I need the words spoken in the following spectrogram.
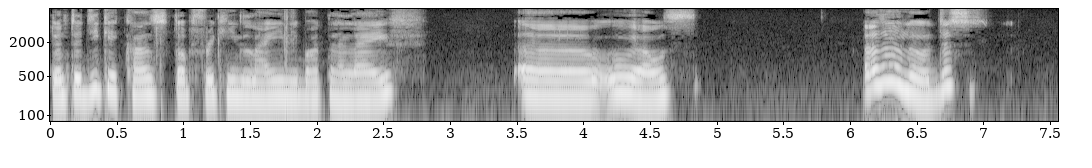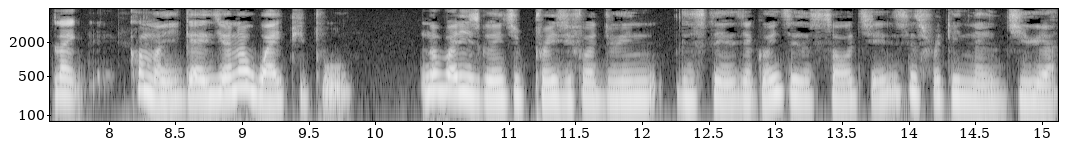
Dr. DK can't stop freaking lying about her life. Uh who else? I don't know, just like come on you guys, you're not white people. Nobody's going to praise you for doing these things. They're going to insult you. This is freaking Nigeria.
